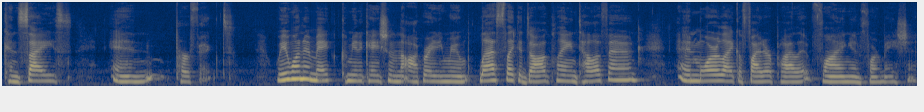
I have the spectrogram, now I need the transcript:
concise and perfect. We want to make communication in the operating room less like a dog playing telephone and more like a fighter pilot flying in formation.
